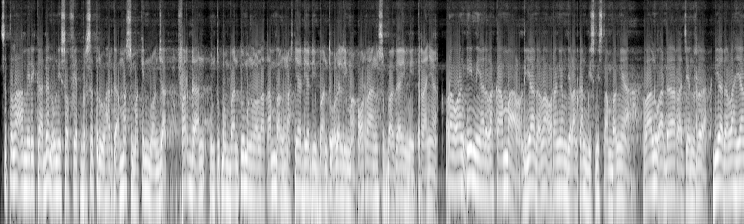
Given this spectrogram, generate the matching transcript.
Setelah Amerika dan Uni Soviet berseteru, harga emas semakin melonjak. Fardan untuk membantu mengelola tambang emasnya dia dibantu oleh lima orang sebagai mitranya. Orang-orang ini adalah Kamal, dia adalah orang yang menjalankan bisnis tambangnya. Lalu ada Rajendra, dia adalah yang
